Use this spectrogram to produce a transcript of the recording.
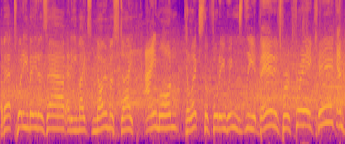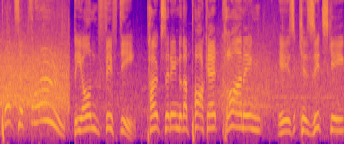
about 20 metres out, and he makes no mistake. Amon, collects the footy, wings the advantage for a free kick, and puts it through. Beyond 50, pokes it into the pocket, climbing is Koschitzke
